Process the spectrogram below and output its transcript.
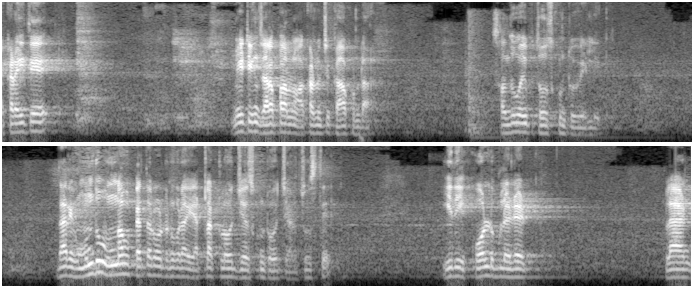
ఎక్కడైతే మీటింగ్ జరపాలనో అక్కడి నుంచి కాకుండా సందువైపు తోసుకుంటూ వెళ్ళి దానికి ముందు ఉన్న పెద్ద రోడ్డును కూడా ఎట్లా క్లోజ్ చేసుకుంటూ వచ్చాడు. చూస్తే ఇది కోల్డ్ బ్లడెడ్ ప్లాన్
